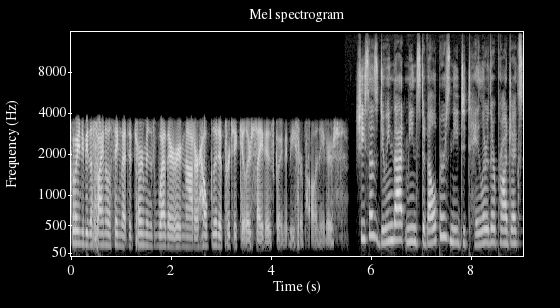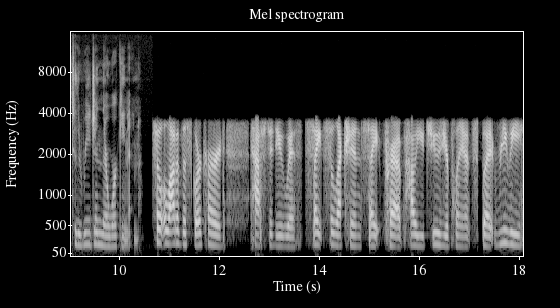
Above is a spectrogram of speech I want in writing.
going to be the final thing that determines whether or not or how good a particular site is going to be for pollinators. She says doing that means developers need to tailor their projects to the region they're working in. So a lot of the scorecard has to do with site selection, site prep, how you choose your plants, but really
